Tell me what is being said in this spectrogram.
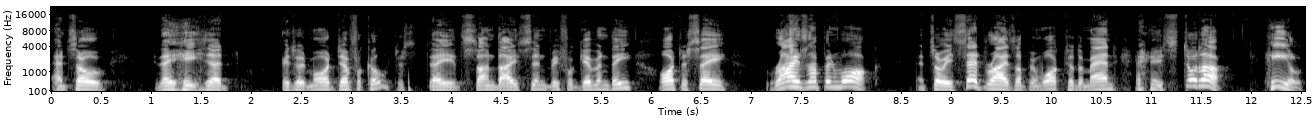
And so they, he said, Is it more difficult to say, Son, thy sin be forgiven thee, or to say, Rise up and walk? And so he said, Rise up and walk to the man, and he stood up, healed.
